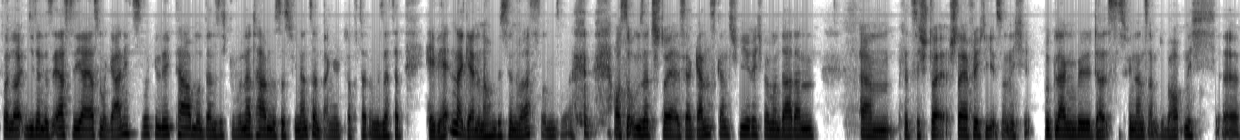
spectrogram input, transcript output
von Leuten, die dann das erste Jahr erstmal gar nichts zurückgelegt haben und dann sich gewundert haben, dass das Finanzamt angeklopft hat und gesagt hat, hey, wir hätten da gerne noch ein bisschen was. Und äh, auch so Umsatzsteuer ist ja ganz, ganz schwierig, wenn man da dann ähm, plötzlich steuer steuerpflichtig ist und nicht Rücklagen bildet. Da ist das Finanzamt überhaupt nicht äh,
